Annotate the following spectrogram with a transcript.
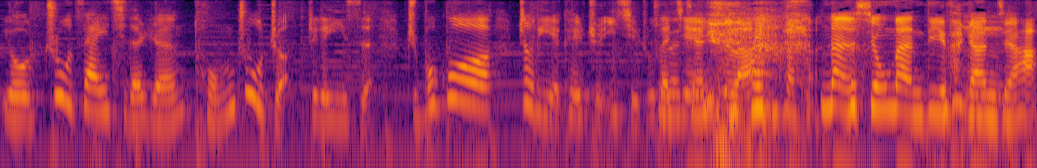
有住在一起的人、同住者这个意思。只不过这里也可以指一起住在监狱了，难兄难弟的感觉哈。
